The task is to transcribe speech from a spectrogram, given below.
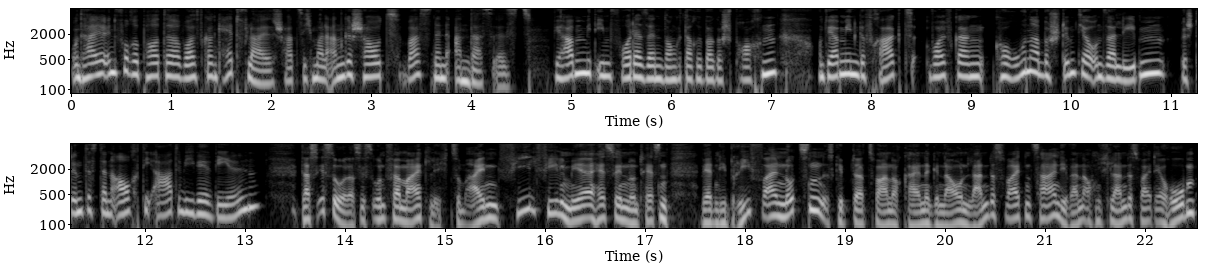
Und HR-Inforeporter Wolfgang Hetfleisch hat sich mal angeschaut, was denn anders ist. Wir haben mit ihm vor der Sendung darüber gesprochen und wir haben ihn gefragt, Wolfgang, Corona bestimmt ja unser Leben. Bestimmt es denn auch die Art, wie wir wählen? Das ist so, das ist unvermeidlich. Zum einen viel, viel mehr Hessinnen und Hessen werden die Briefwahl nutzen. Es gibt da zwar noch keine genauen landesweiten Zahlen, die werden auch nicht landesweit erhoben,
